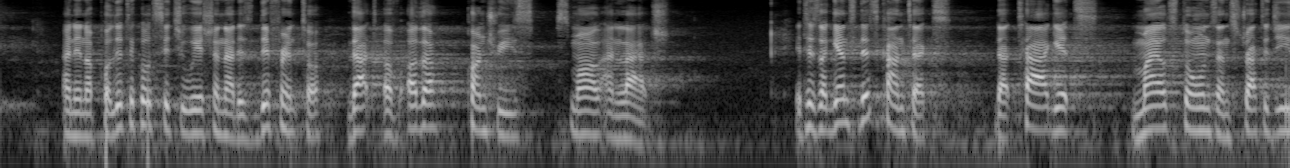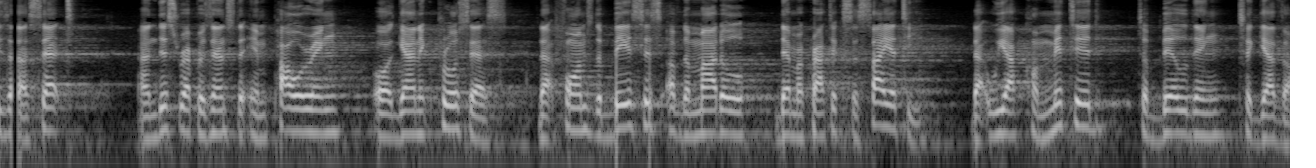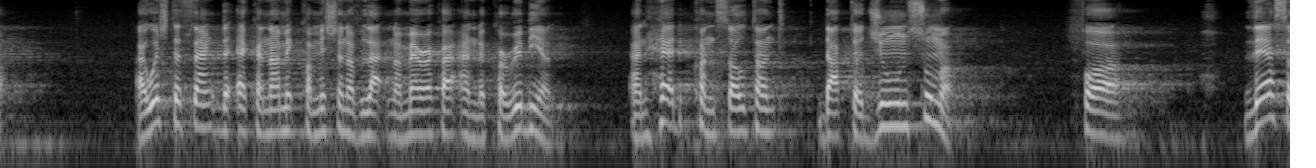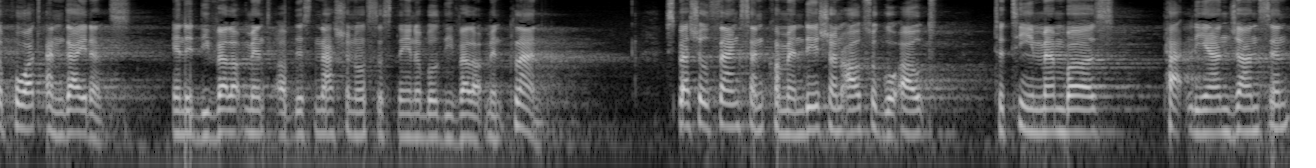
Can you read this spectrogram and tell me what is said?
and in a political situation that is different to that of other countries, small and large. It is against this context that targets, milestones, and strategies are set, and this represents the empowering organic process that forms the basis of the model democratic society that we are committed to building together. I wish to thank the Economic Commission of Latin America and the Caribbean and head consultant Dr. June Soomer for their support and guidance in the development of this National Sustainable Development Plan. Special thanks and commendation also go out to team members Pat Leanne Johnson,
